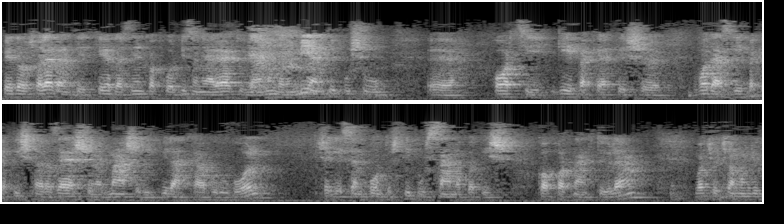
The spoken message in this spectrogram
Például, ha Leventét kérdeznénk, akkor bizonyára el tudnám mondani, milyen típusú harci gépeket és vadászgépeket ismer az első meg második világháborúból, és egészen pontos típusszámokat is kaphatnánk tőlem. Vagy hogyha mondjuk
